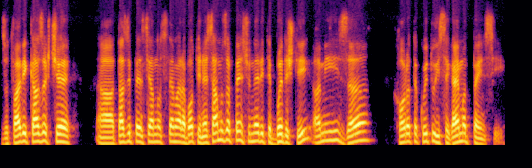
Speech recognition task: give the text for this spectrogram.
Затова ви казах, че а, тази пенсионна система работи не само за пенсионерите бъдещи, ами и за хората, които и сега имат пенсии.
